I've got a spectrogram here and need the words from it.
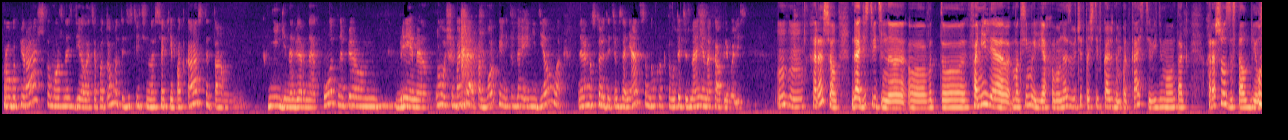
проба пера, что можно сделать, а потом это действительно всякие подкасты, там, книги, наверное, код на первом время. Ну, общем, большая подборка, я никогда ее не делала. Наверное, стоит этим заняться, но как-то вот эти знания накапливались. Угу, хорошо. Да, действительно, э, вот э, фамилия Максима Ильяхова у нас звучит почти в каждом подкасте. Видимо, он так хорошо застолбил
